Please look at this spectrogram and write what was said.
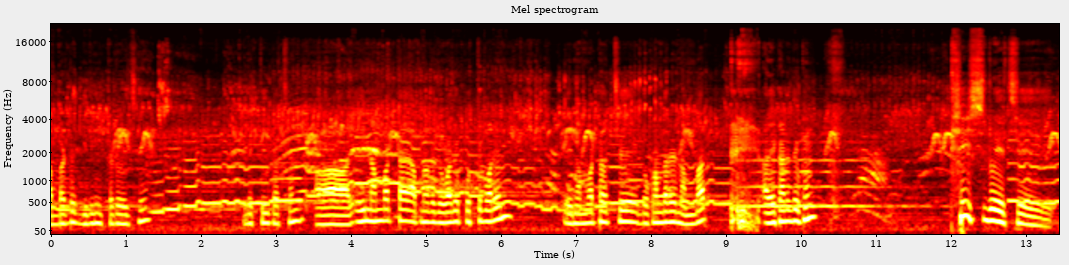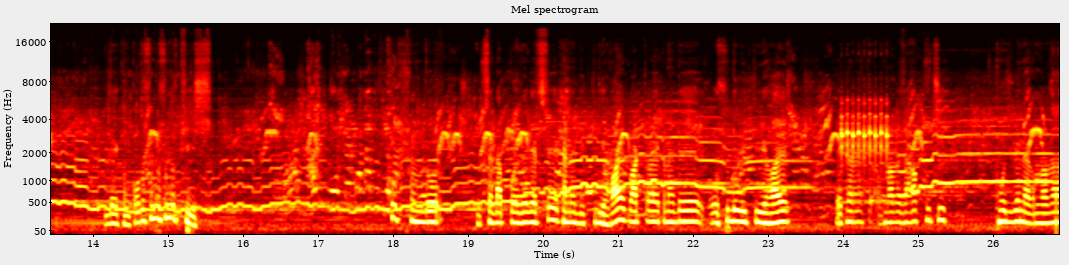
লাভবার্ডের গ্রিনটা রয়েছে। দেখতেই পাচ্ছেন। আর এই নাম্বারটায় আপনারা যোগাযোগ করতে পারেন। এই নাম্বারটা হচ্ছে দোকানদারের নাম্বার। আর এখানে দেখুন ফিশ রয়েছে। দেখুন, কত সুন্দর সুন্দর ফিশ খুব সুন্দর সেট আপ করে রেখেছে এখানে বিক্রি হয় বাট এখানে ওষুধও বিক্রি হয়। এখানে আপনারা যা খুশি খুঁজবেন, আপনারা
